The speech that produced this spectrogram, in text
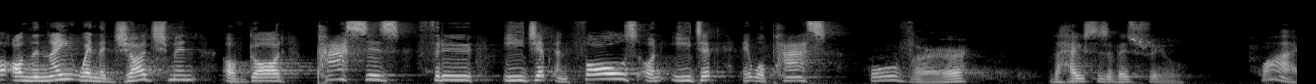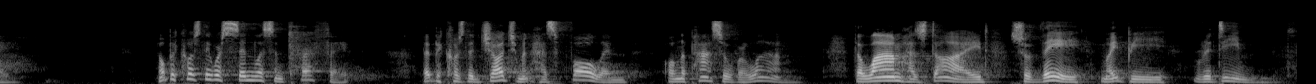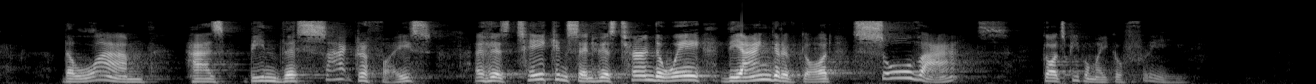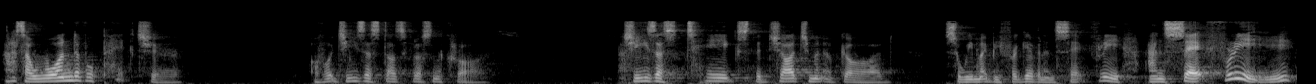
on the night when the judgment of God passes through Egypt and falls on Egypt, it will pass over the houses of Israel. Why? Not because they were sinless and perfect, but because the judgment has fallen on the Passover lamb. The lamb has died so they might be redeemed. The lamb has been the sacrifice who has taken sin, who has turned away the anger of God so that God's people might go free. That's a wonderful picture of what Jesus does for us on the cross. Jesus takes the judgment of God so we might be forgiven and set free, and set free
